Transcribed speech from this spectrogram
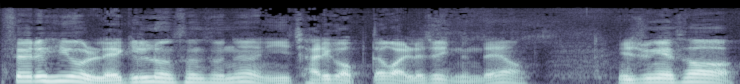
세르히오 레길론 선수는 이 자리가 없다고 알려져 있는데요. 이 중에서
